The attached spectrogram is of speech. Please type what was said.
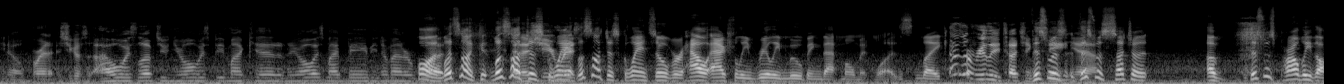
You know, Brandon. She goes, "I always loved you, and you'll always be my kid, and you're always my baby, no matter Hold what." on. Let's not let's not just glance raised- let's not just glance over how actually really moving that moment was. Like That was a really touching. this was scene, this was such a a this was probably the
